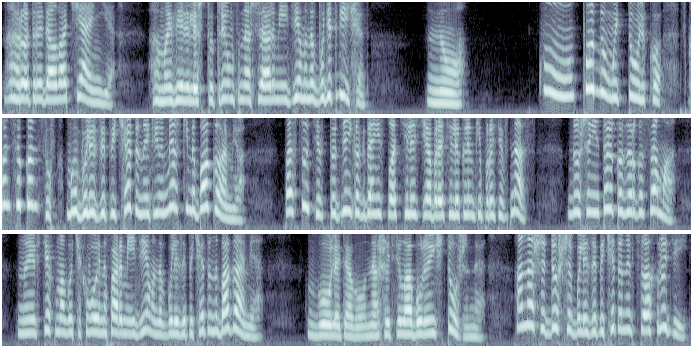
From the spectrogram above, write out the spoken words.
Народ рыдал в отчаянии, мы верили, что триумф нашей армии демонов будет вечен. Но... Ку, подумать только. В конце концов, мы были запечатаны этими мерзкими богами. По сути, в тот день, когда они сплотились и обратили клинки против нас, души не только Зорга сама, но и всех могучих воинов армии демонов были запечатаны богами. Более того, наши тела были уничтожены, а наши души были запечатаны в телах людей,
